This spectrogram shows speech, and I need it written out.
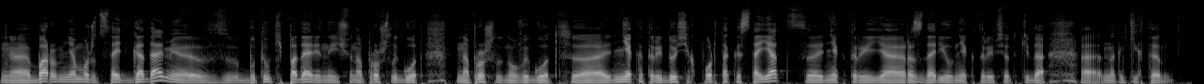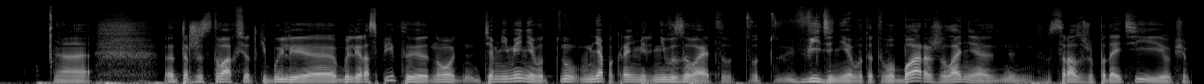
Э, бар у меня может стоять годами, бутылки подаренные еще на прошлый год, на прошлый Новый год. Э, некоторые до сих пор так и стоят, некоторые я раздарил, некоторые все-таки, да, на каких-то торжествах все-таки были, э, были распиты, но тем не менее, вот, ну, у меня, по крайней мере, не вызывает вот, вот видение вот этого бара, желание сразу же подойти и, в общем,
